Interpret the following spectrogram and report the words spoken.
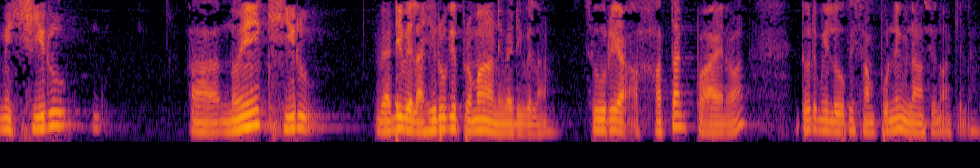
මේ හිරු නොඑක් හිරු වැඩි වෙලා හිරුගේ ප්‍රමාණය වැඩි වෙලා සූර්ය හතක් පායනවා. ඒතකොට මේ ලෝකේ සම්පූර්ණයෙන් විනාශ වෙනවා කියලා.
